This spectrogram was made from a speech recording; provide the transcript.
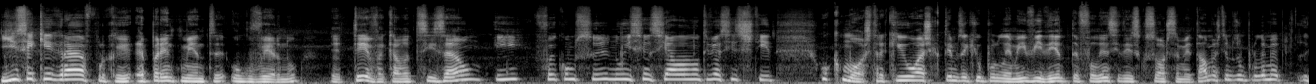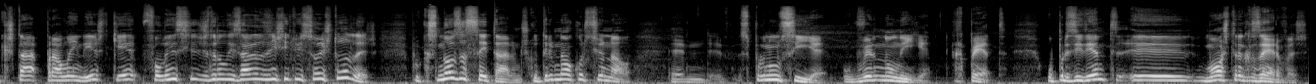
E isso é que é grave, porque aparentemente o Governo eh, teve aquela decisão e foi como se no essencial ela não tivesse existido. O que mostra que eu acho que temos aqui o problema evidente da falência da execução orçamental, mas temos um problema que está para além deste, que é falência generalizada das instituições todas. Porque se nós aceitarmos que o Tribunal Constitucional eh, se pronuncia, o Governo não liga, repete, o Presidente eh, mostra reservas,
